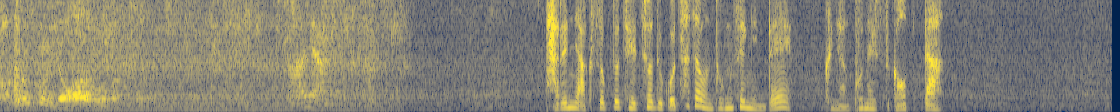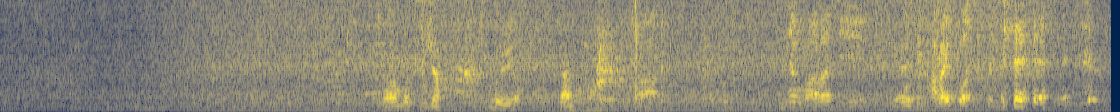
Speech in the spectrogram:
아, 그럴 거면 영화하러 갔어. 아니야 다른 약속도 제쳐두고 찾아온 동생인데 그냥 보낼 수가 없다. 저 한번 드자. 뭘요? 짬뽕. 아, 진작 말하지. 옷을 갈아입고 왔을 텐데.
